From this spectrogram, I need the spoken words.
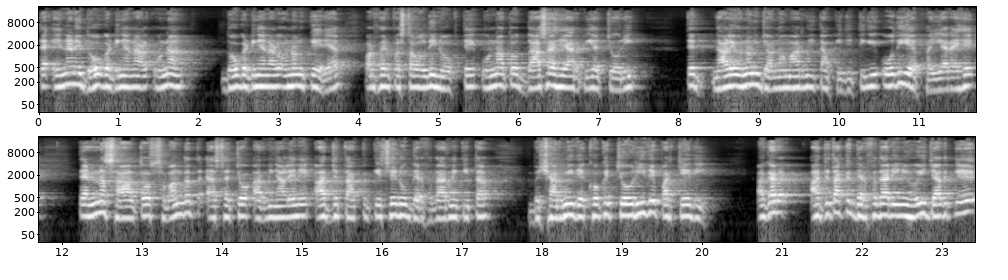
ਤਾਂ ਇਹਨਾਂ ਨੇ ਦੋ ਗੱਡੀਆਂ ਨਾਲ ਉਹਨਾਂ, ਦੋ ਗੱਡੀਆਂ ਨਾਲ ਉਹਨਾਂ ਨੂੰ ਘੇਰਿਆ ਔਰ ਫਿਰ ਪਿਸਤੌਲ ਦੀ ਨੋਕ ਤੇ ਉਹਨਾਂ ਤੋਂ 10000 ਰੁਪਇਆ ਚੋਰੀ ਤੇ ਨਾਲੇ ਉਹਨਾਂ ਨੂੰ ਜਾਨੋਂ ਮਾਰਨ ਦੀ ਧਮਕੀ ਦਿੱਤੀ ਗਈ। ਉਹਦੀ ਐਫ ਆਈ ਆਰ ਇਹ। 3 ਸਾਲ ਤੋਂ ਸੰਬੰਧਿਤ ਐਸਐਚਓ ਅਰਨੀਆਂ ਵਾਲੇ ਨੇ ਅੱਜ ਤੱਕ ਕਿਸੇ ਨੂੰ ਗ੍ਰਿਫਤਾਰ ਨਹੀਂ ਕੀਤਾ। ਬਸ਼ਰਮੀ ਦੇਖੋ ਕਿ ਚੋਰੀ ਦੇ ਪਰਚੇ ਦੀ। ਅਗਰ ਅੱਜ ਤੱਕ ਗ੍ਰਿਫਤਾਰੀ ਨਹੀਂ ਹੋਈ, ਜਦ ਕਿ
